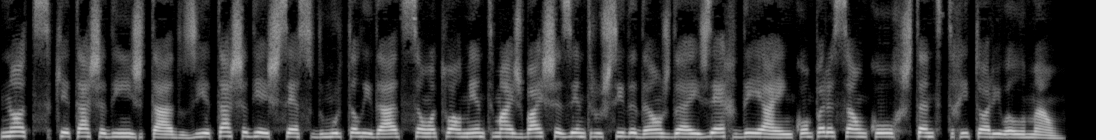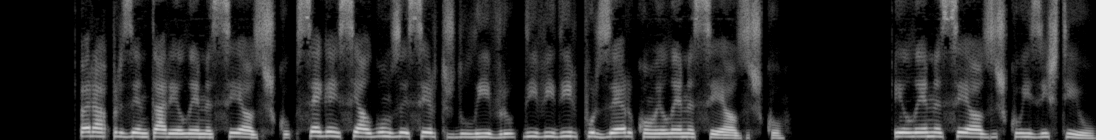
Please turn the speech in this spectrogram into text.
Note-se que a taxa de injetados e a taxa de excesso de mortalidade são atualmente mais baixas entre os cidadãos da ex-RDA em comparação com o restante território alemão. Para apresentar Helena Ceausescu, seguem-se alguns excertos do livro Dividir por Zero com Helena Ceausescu. Helena Ceausescu existiu.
